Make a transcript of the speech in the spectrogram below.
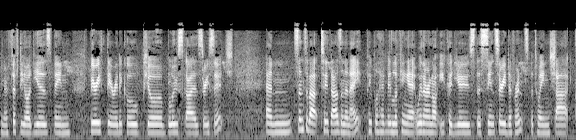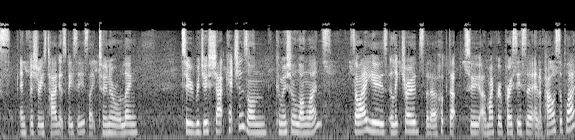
you know 50 odd years been very theoretical, pure blue skies research. And since about 2008, people have been looking at whether or not you could use the sensory difference between sharks and fisheries target species like tuna or ling to reduce shark catches on commercial long lines. So I use electrodes that are hooked up to a microprocessor and a power supply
